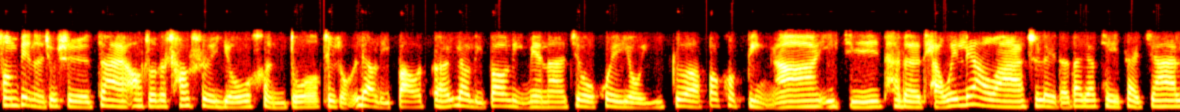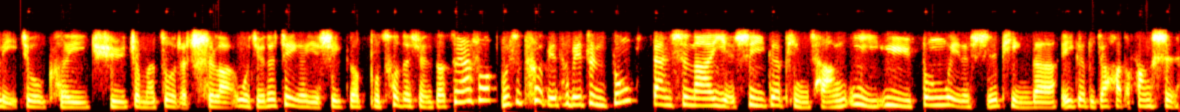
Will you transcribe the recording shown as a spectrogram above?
方便的，就是在澳洲的超市有很多这种料理包，呃，料理包里面呢就会有一个包括饼啊，以及它的调味料啊之类的，大家可以在家里就可以去这么做着吃了。我觉得这个也是一个不错的选择，虽然说不是特别特别正宗，但是呢，也是一个品尝异域风味的食品的一个比较好的方式。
